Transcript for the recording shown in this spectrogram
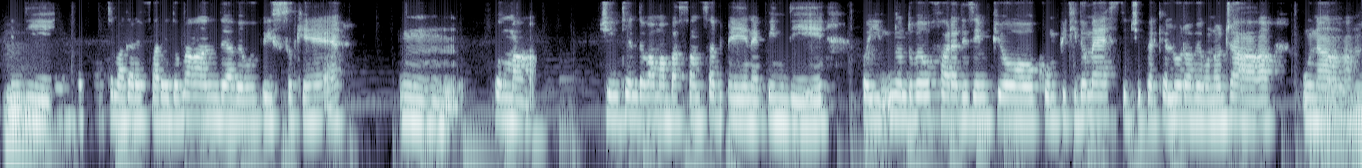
Quindi mm. è importante magari fare domande. Avevo visto che mh, mm, insomma ci intendevamo abbastanza bene, quindi poi non dovevo fare ad esempio compiti domestici perché loro avevano già una, una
